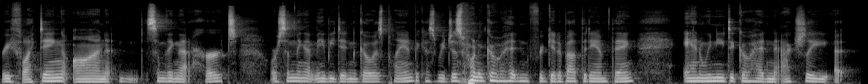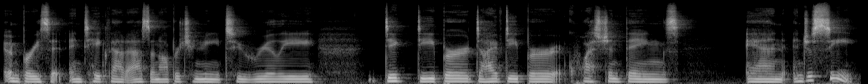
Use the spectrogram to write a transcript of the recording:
reflecting on something that hurt or something that maybe didn't go as planned because we just want to go ahead and forget about the damn thing. And we need to go ahead and actually uh, embrace it and take that as an opportunity to really dig deeper, dive deeper, question things, and and just see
